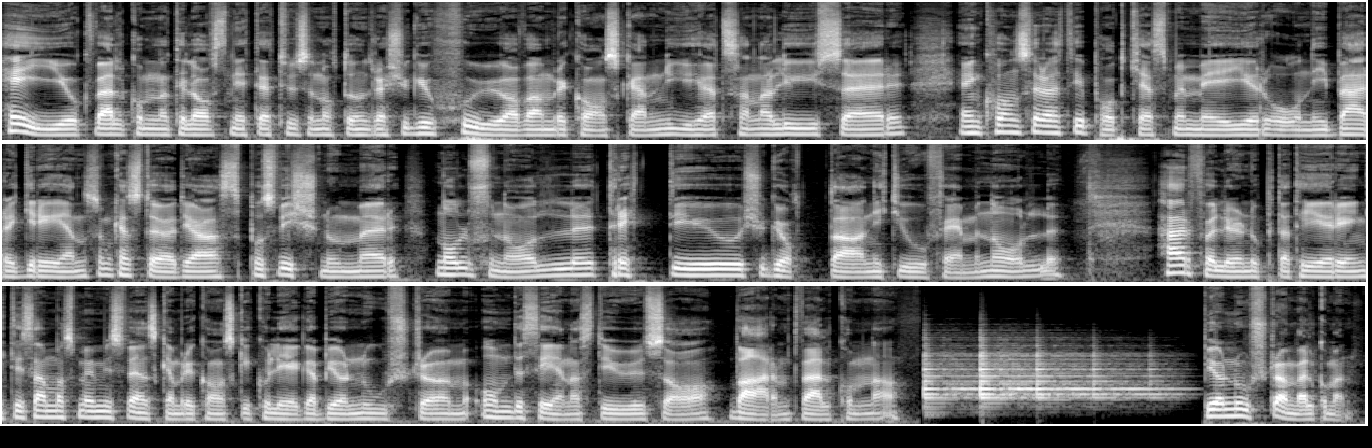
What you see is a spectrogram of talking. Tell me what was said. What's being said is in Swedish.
Hej och välkomna till avsnitt 1827 av amerikanska nyhetsanalyser. En konservativ podcast med mig, Ronny Berggren, som kan stödjas på swishnummer 070-30 28 95 0. Här följer en uppdatering tillsammans med min svensk-amerikanske kollega Björn Nordström om det senaste i USA. Varmt välkomna! Björn Nordström, välkommen!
